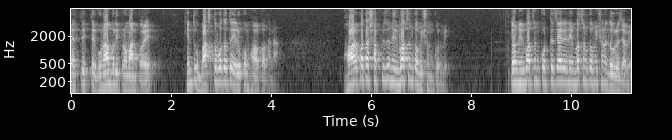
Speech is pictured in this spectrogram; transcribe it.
নেতৃত্বের গুণাবলী প্রমাণ করে, কিন্তু বাস্তবতা তো এরকম হওয়ার কথা না। হওয়ার কথা সব কিছু নির্বাচন কমিশন করবে। কেউ নির্বাচন করতে চাইলে নির্বাচন কমিশনে দৌড়ে যাবে।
